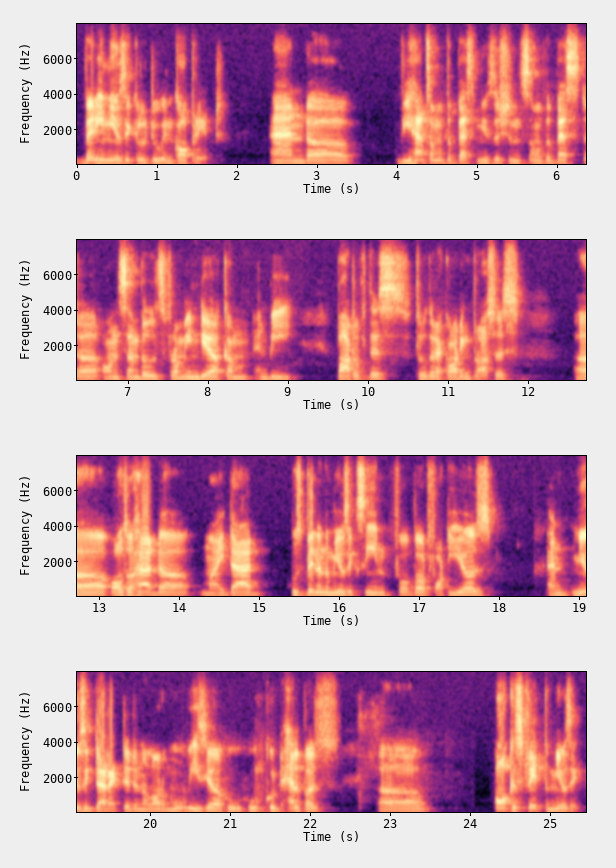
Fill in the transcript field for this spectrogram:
very musical to incorporate. And uh, we had some of the best musicians, some of the best uh, ensembles from India come and be part of this through the recording process. Uh, also had uh, my dad, who's been in the music scene for about 40 years and music directed in a lot of movies here, who who could help us uh, orchestrate the music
